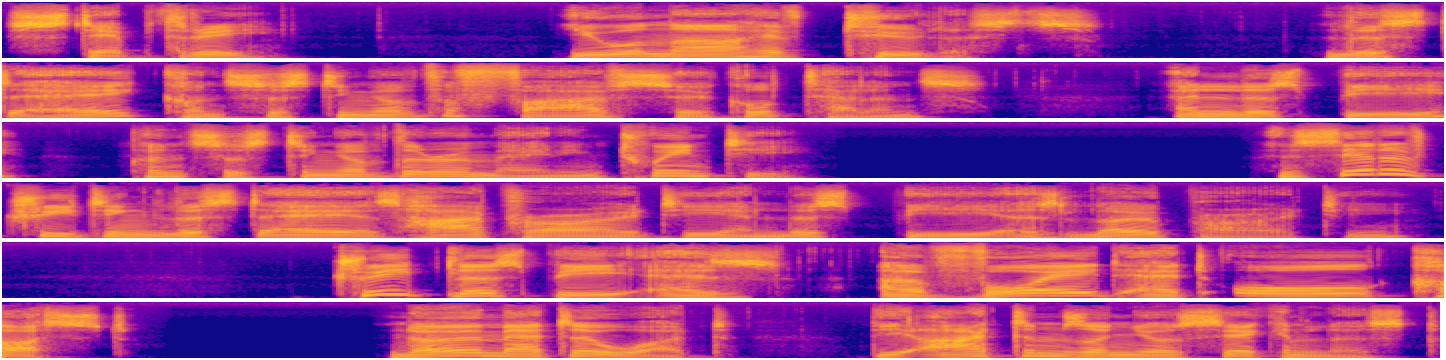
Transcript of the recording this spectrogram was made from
Step 3 You will now have two lists. List A consisting of the 5 circled talents, and List B consisting of the remaining 20. Instead of treating list A as high priority and list B as low priority, treat list B as avoid at all cost. No matter what, the items on your second list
